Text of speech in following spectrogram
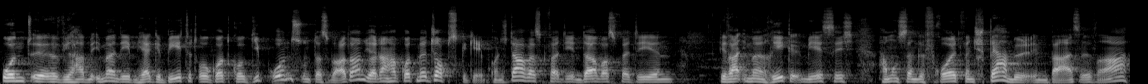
Und äh, wir haben immer nebenher gebetet, oh Gott, Gott, gib uns. Und das war dann, ja, dann hat Gott mir Jobs gegeben. Konnte ich da was verdienen, da was verdienen. Wir waren immer regelmäßig, haben uns dann gefreut, wenn Sperrmüll in Basel war,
